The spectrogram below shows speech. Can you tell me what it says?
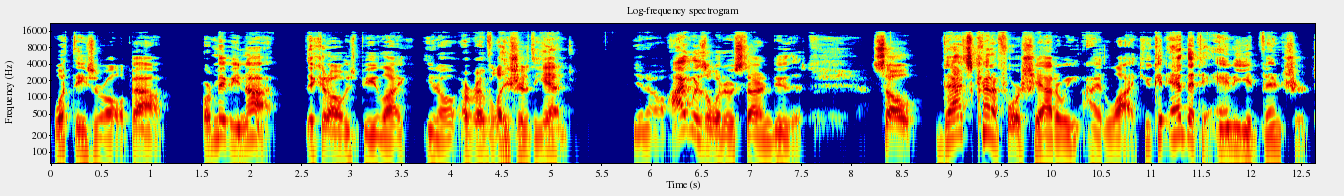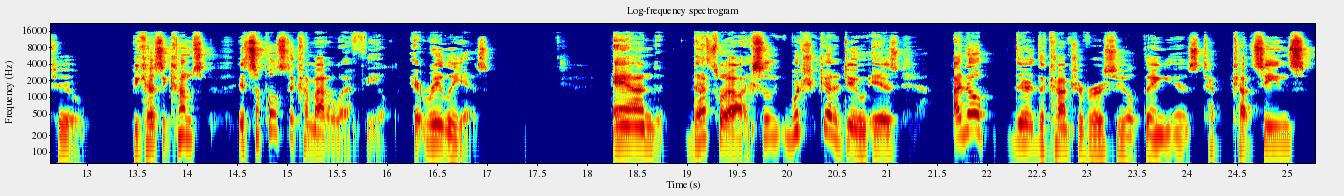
what these are all about. Or maybe not. They could always be like, you know, a revelation at the end. You know, I was the one who was starting to do this. So that's kind of foreshadowing I like. You can add that to any adventure too, because it comes, it's supposed to come out of left field. It really is. And that's what I like. So what you got to do is, I know the controversial thing is t- cutscenes.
